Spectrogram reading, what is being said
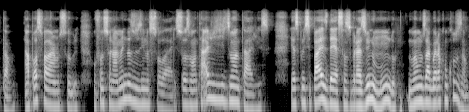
Então, após falarmos sobre o funcionamento das usinas solares, suas vantagens e desvantagens e as principais dessas no Brasil e no mundo, vamos agora à conclusão.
